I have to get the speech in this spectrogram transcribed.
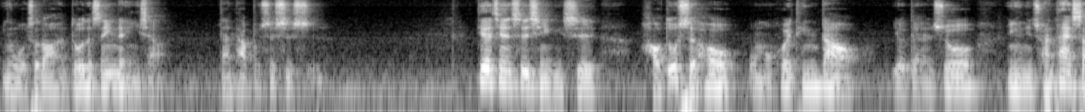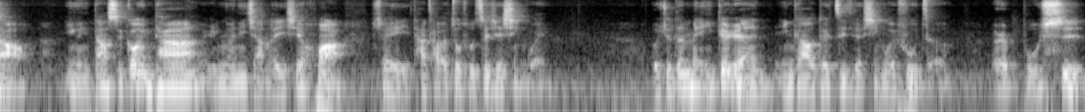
因为我受到很多的声音的影响，但它不是事实。第二件事情是，好多时候我们会听到有的人说。因为你穿太少，因为你当时勾引他，因为你讲了一些话，所以他才会做出这些行为。我觉得每一个人应该要对自己的行为负责，而不是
